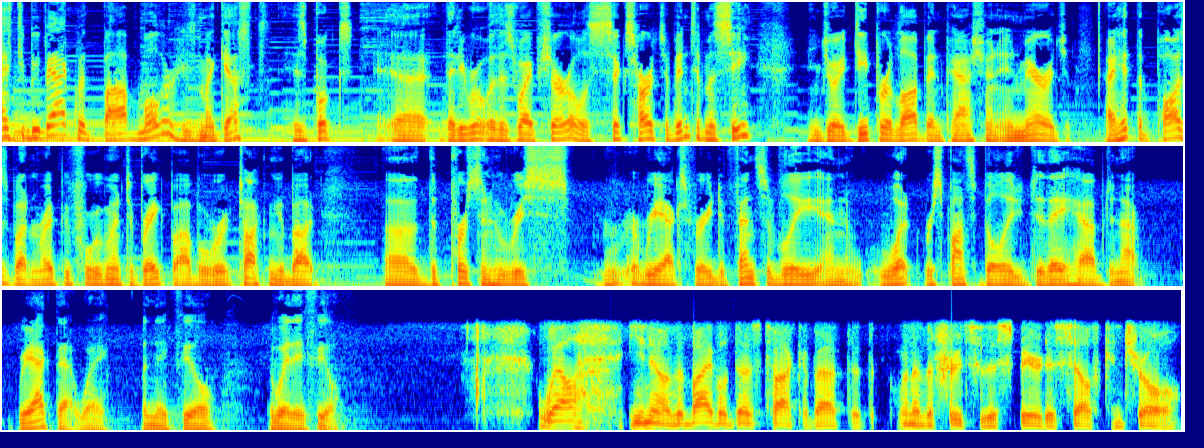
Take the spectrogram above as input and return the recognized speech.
Nice to be back with Bob Moeller. He's my guest. His books uh, that he wrote with his wife Cheryl is Six Hearts of Intimacy Enjoy Deeper Love and Passion in Marriage. I hit the pause button right before we went to break, Bob, but we're talking about uh, the person who re- reacts very defensively and what responsibility do they have to not react that way when they feel the way they feel. Well, you know, the Bible does talk about that one of the fruits of the Spirit is self control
